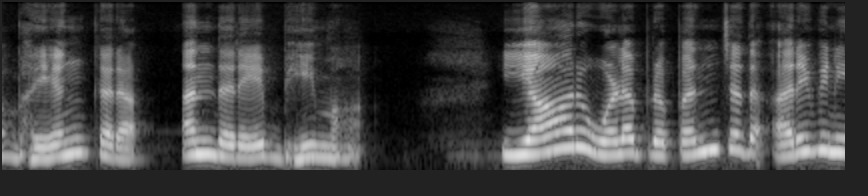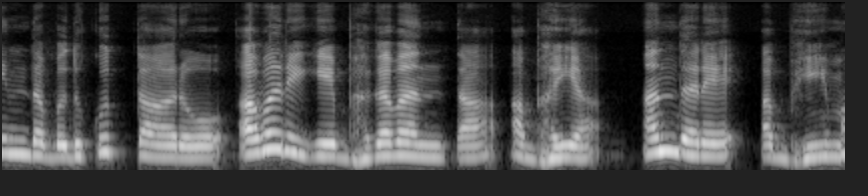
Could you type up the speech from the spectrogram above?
ಭಯಂಕರ, ಅಂದರೆ ಭೀಮ. ಯಾರು ಒಳ ಪ್ರಪಂಚದ ಅರಿವಿನಿಂದ ಬದುಕುತ್ತಾರೋ ಅವರಿಗೆ ಭಗವಂತ ಅಭಯ, ಅಂದರೆ ಅಭೀಮ.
